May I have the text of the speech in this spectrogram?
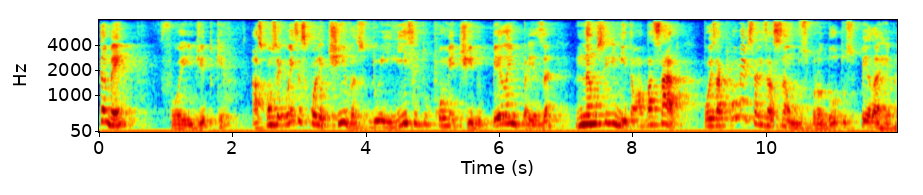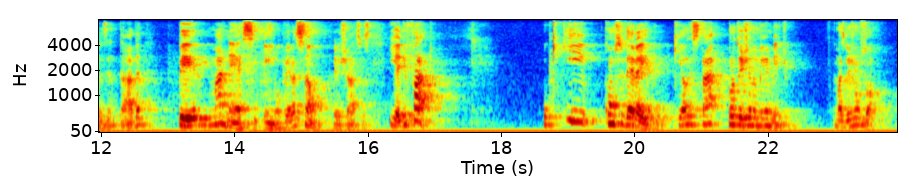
Também foi dito que as consequências coletivas do ilícito cometido pela empresa não se limitam ao passado, pois a comercialização dos produtos pela representada permanece em operação. Fecha aspas. E é de fato. O que, que considera a Apple? Que ela está protegendo o meio ambiente. Mas vejam só.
